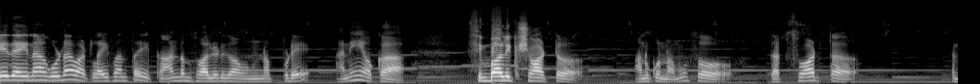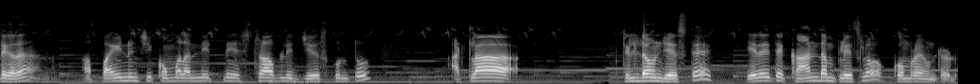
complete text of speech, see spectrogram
ఏదైనా కూడా వాటి లైఫ్ అంతా ఈ కాండం సాలిడ్గా ఉన్నప్పుడే అని ఒక సింబాలిక్ షాట్ అనుకున్నాము. సో దట్స్ వాట్ అంతే కదా ఆ పైనుంచి కొమ్మలన్నిటిని ఎస్టాబ్లిష్ చేసుకుంటూ అట్లా టిల్ డౌన్ చేస్తే ఏదైతే కాండం ప్లేస్లో కొమరాయి ఉంటాడు.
